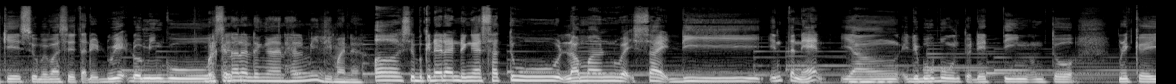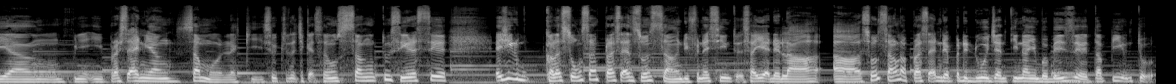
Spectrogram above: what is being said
Okay so memang saya tak ada duit 2 minggu Berkenalan saya, dengan Helmi di mana? Uh, saya berkenalan dengan satu laman website di internet Yang dia berhubung untuk dating Untuk mereka yang punya perasaan yang sama lelaki So kita nak cakap songsang tu saya rasa Actually kalau songsang perasaan songsang Definisi untuk saya adalah uh, Songsang lah perasaan daripada dua jantina yang berbeza Tapi untuk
